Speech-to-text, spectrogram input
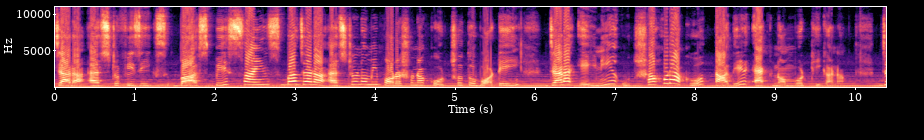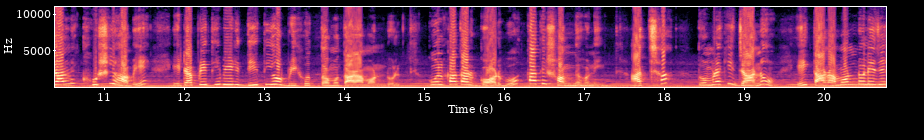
যারা অ্যাস্ট্রোফিজিক্স বা স্পেস সায়েন্স বা যারা অ্যাস্ট্রোনমি পড়াশোনা করছ তো বটেই, যারা এই নিয়ে উৎসাহ রাখো, তাদের এক নম্বর ঠিকানা। জানলে খুশি হবে, এটা পৃথিবীর দ্বিতীয় বৃহত্তম তারামণ্ডল। কলকাতার গর্ব, তাতে সন্দেহ নেই। আচ্ছা তোমরা কি জানো, এই তারামণ্ডলে যে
